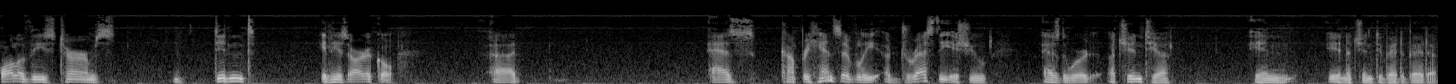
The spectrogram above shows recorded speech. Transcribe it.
All of these terms didn't, in his article, uh, as comprehensively address the issue as the word achintya in in Achintya Bhedabheda.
